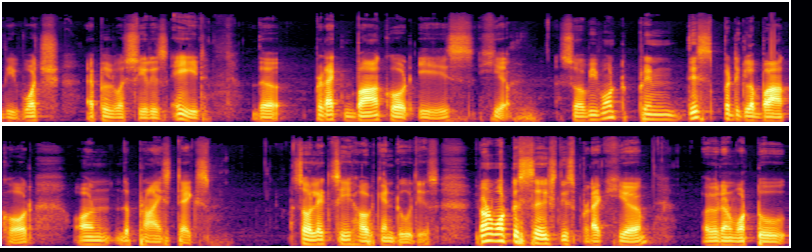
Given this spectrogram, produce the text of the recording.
the watch Apple Watch Series 8, the product barcode is here. So we want to print this particular barcode on the price tags. So let's see how we can do this. You don't want to search this product here, or you don't want to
